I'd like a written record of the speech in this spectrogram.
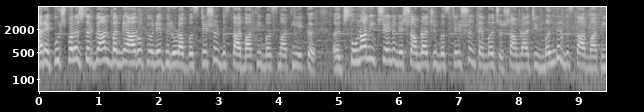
ત્યારે પૂછપરછ દરમિયાન બંને આરોપીઓને ભિલોડા બસ સ્ટેશન વિસ્તારમાંથી બસમાંથી એક સોનાની ચેન અને શામળાજી બસ સ્ટેશન તેમજ શામળાજી મંદિર વિસ્તારમાંથી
